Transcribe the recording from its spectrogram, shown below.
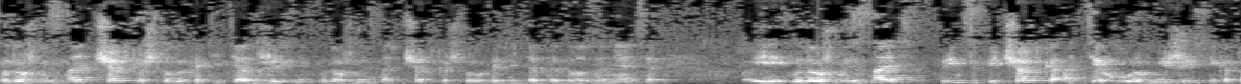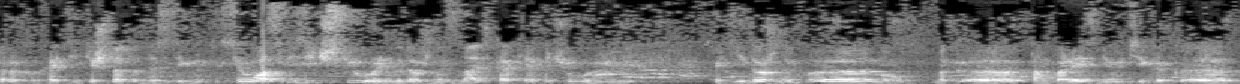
вы должны знать четко, что вы хотите от жизни, вы должны знать четко, что вы хотите от этого занятия, и вы должны знать, в принципе, четко от тех уровней жизни, которых вы хотите что-то достигнуть. Если у вас физический уровень, вы должны знать, как я хочу выглядеть, какие должны э, ну, э, там болезни уйти, как, э,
